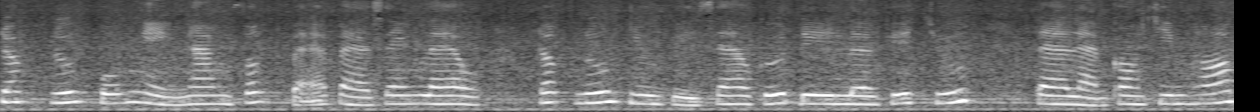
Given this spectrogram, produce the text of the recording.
Đất nước bốn ngàn năm vất vả và gian lao, đất nước như vì sao cứ đi lên phía trước. Ta làm con chim hót,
